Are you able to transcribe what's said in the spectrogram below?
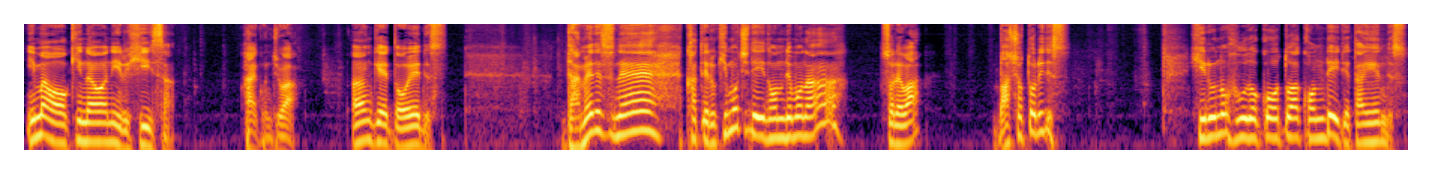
今は沖縄にいるひーさん。はいこんにちは。アンケート A です。ダメですね。勝てる気持ちで挑んでもな。それは場所取りです。昼のフードコートは混んでいて大変です。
